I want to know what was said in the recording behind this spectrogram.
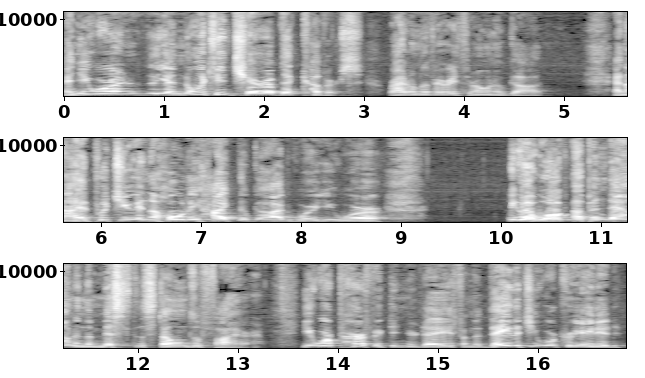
And you were the anointed cherub that covers, right on the very throne of God. And I had put you in the holy height of God where you were you have walked up and down in the midst of the stones of fire. You were perfect in your days from the day that you were created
